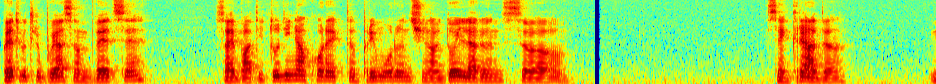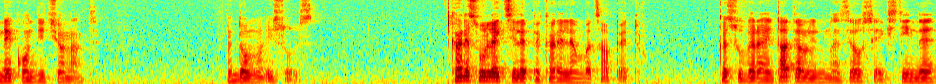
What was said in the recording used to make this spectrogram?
Petru trebuia să învețe să aibă atitudinea corectă în primul rând și în al doilea rând să se încreadă necondiționat în Domnul Isus. Care sunt lecțiile pe care le-a învățat Petru? Că suveranitatea lui Dumnezeu se extinde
